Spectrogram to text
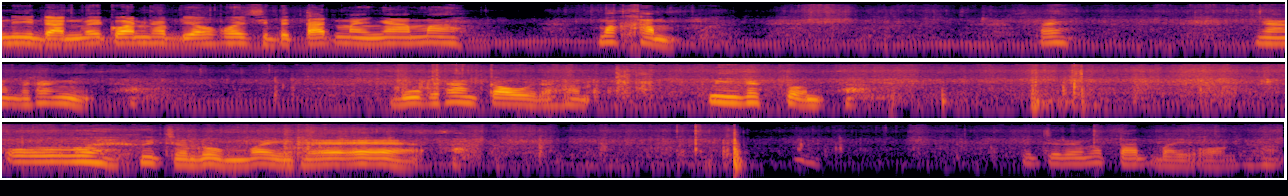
อันนี้ดันไว้ก่อนครับเดี๋ยวค่อยสิไปตัดไม้งามมามาขำไปย่างไปทางนี้บูไปทางเก่าเลยนะครับ มีจักต้นโอ้ยคือจะล่มไว้แท้มันจะได้มาตัดใบออกนะครับ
